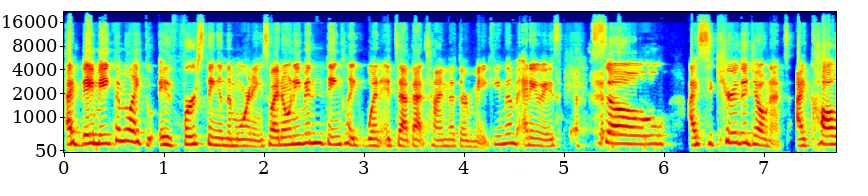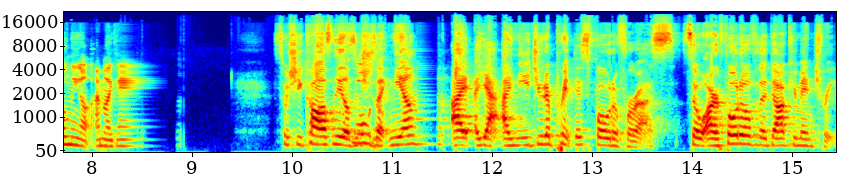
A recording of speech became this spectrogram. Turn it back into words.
I, they make them like first thing in the morning. So I don't even think like when it's at that time that they're making them. Anyways, so I secure the donuts. I call Neil. I'm like, So she calls Neil and she's like, Neil, I yeah, I need you to print this photo for us. So our photo of the documentary.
